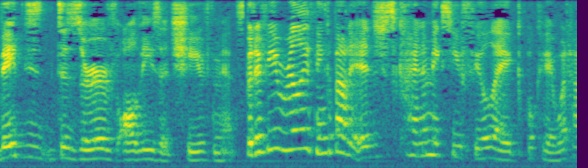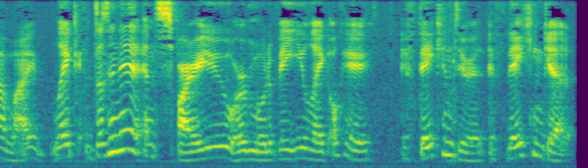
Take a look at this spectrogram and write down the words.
they deserve all these achievements. But if you really think about it, it just kind of makes you feel like, okay, what have I? Like, doesn't it inspire you or motivate you? Like, okay, if they can do it, if they can get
